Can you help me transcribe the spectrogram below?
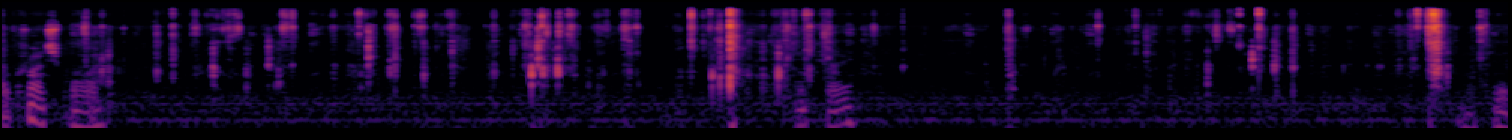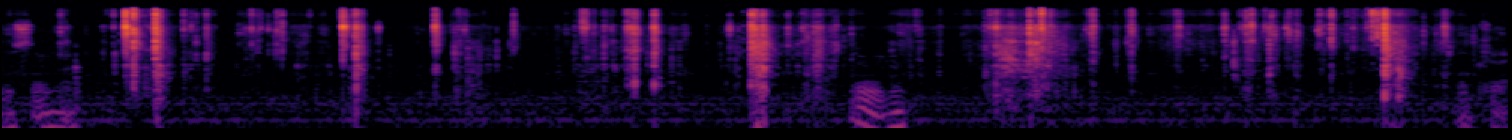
oh, crunch bar. Okay. do the same way. Okay.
